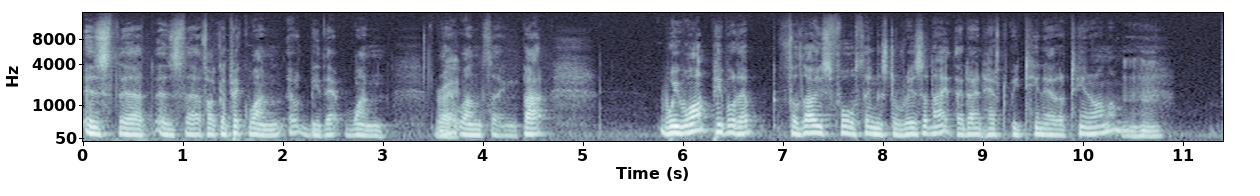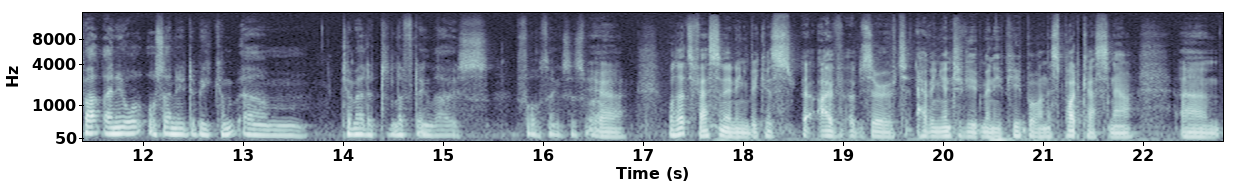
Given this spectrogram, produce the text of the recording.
is the is the. If I could pick one, it would be that one, Right. that one thing. But we want people to for those four things to resonate. They don't have to be ten out of ten on them, hmm but they also need to be com- um, committed to lifting those four things as well. Yeah. Well, that's fascinating because I've observed, having interviewed many people on this podcast now, um,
